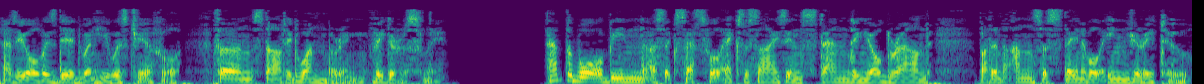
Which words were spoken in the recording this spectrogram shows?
As he always did when he was cheerful, Thurne started wondering vigorously. Had the war been a successful exercise in standing your ground, but an unsustainable injury too?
